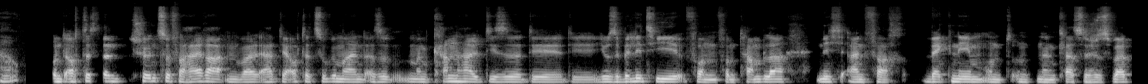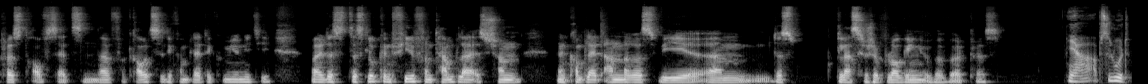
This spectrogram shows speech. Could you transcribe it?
ja. Und auch das dann schön zu verheiraten, weil er hat ja auch dazu gemeint, also man kann halt diese, die, die Usability von, von Tumblr nicht einfach wegnehmen und, und ein klassisches WordPress draufsetzen. Da verkraut sie die komplette Community, weil das, das Look and Feel von Tumblr ist schon ein komplett anderes wie ähm, das klassische Blogging über WordPress. Ja, absolut.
